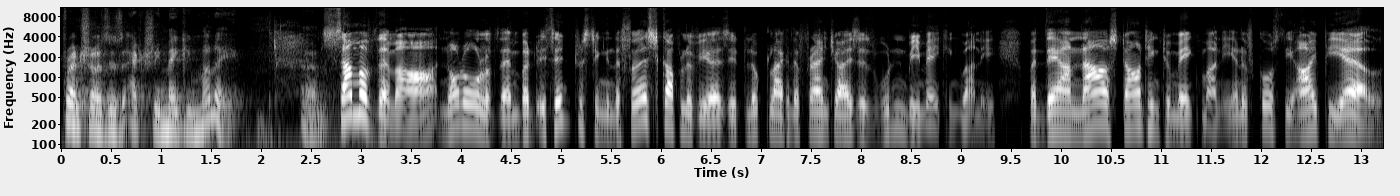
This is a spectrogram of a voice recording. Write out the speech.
franchises actually making money? Um, Some of them are, not all of them, but it's interesting. In the first couple of years, it looked like the franchises wouldn't be making money, but they are now starting to make money. And of course, the IPL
